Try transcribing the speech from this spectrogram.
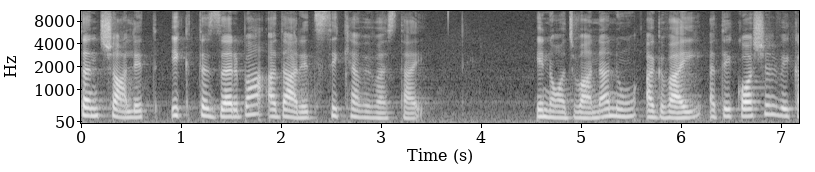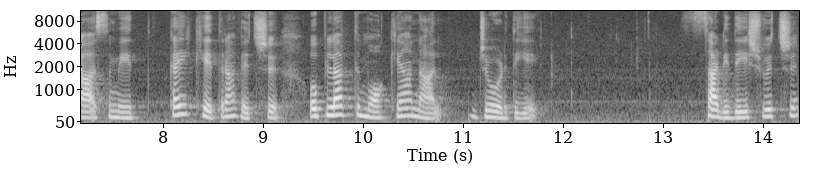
ਸੰਚਾਲਿਤ ਇੱਕ ਤਜਰਬਾ ਆਧਾਰਿਤ ਸਿੱਖਿਆ ਵਿਵਸਥਾ ਹੈ। ਇਹ ਨੌਜਵਾਨਾਂ ਨੂੰ ਅਗਵਾਈ ਅਤੇ ਕੌਸ਼ਲ ਵਿਕਾਸ ਸਮੇਤ ਕਈ ਖੇਤਰਾਂ ਵਿੱਚ ਉਪਲਬਧ ਮੌਕਿਆਂ ਨਾਲ ਜੋੜਦੀ ਹੈ ਸਾਡੇ ਦੇਸ਼ ਵਿੱਚ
